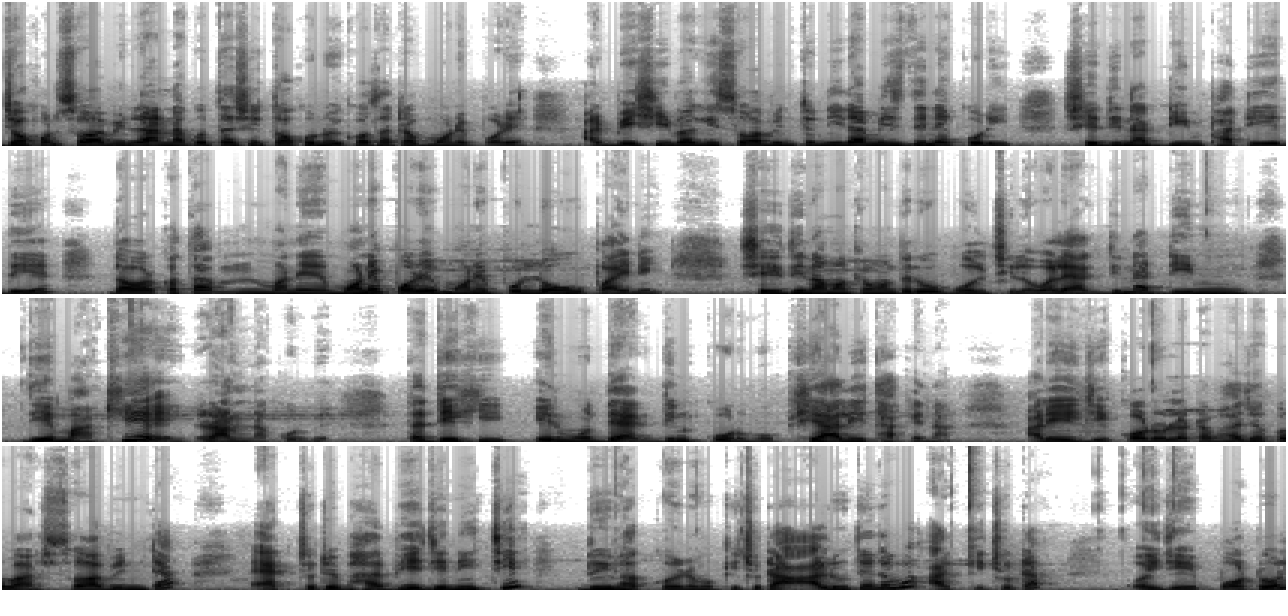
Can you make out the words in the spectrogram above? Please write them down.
যখন সোয়াবিন রান্না করতে আসি তখন ওই কথাটা মনে পড়ে। আর বেশিরভাগই সোয়াবিন তো নিরামিষ দিনে করি। সেদিন আর ডিম ফাটিয়ে দিয়ে দেওয়ার কথা মানে মনে পড়ে, মনে পড়লেও উপায় নেই। সেই দিন আমাকে আমাদের ও বলছিল, বলে একদিন না ডিম দিয়ে মাখিয়ে রান্না করবে। তা দেখি এর মধ্যে একদিন করব, খেয়ালই থাকে না। আর এই যে করলাটা ভাজা করব আর সয়াবিনটা এক চোটে ভেজে নিচ্ছি, দুই ভাগ করে নেব। কিছুটা আলুতে দেবো আর কিছুটা ওই যে পটল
